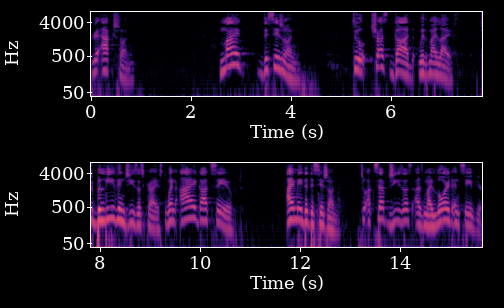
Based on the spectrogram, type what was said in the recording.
reaction. My decision to trust God with my life, to believe in Jesus Christ, when I got saved, I made a decision to accept Jesus as my Lord and Savior.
